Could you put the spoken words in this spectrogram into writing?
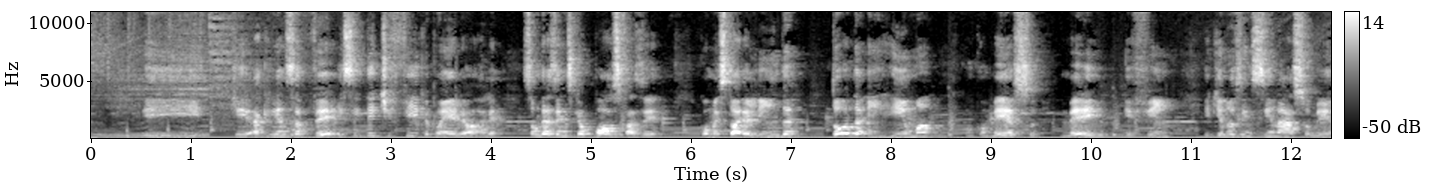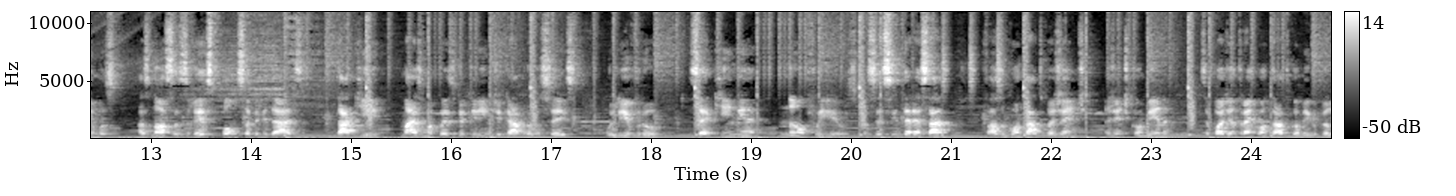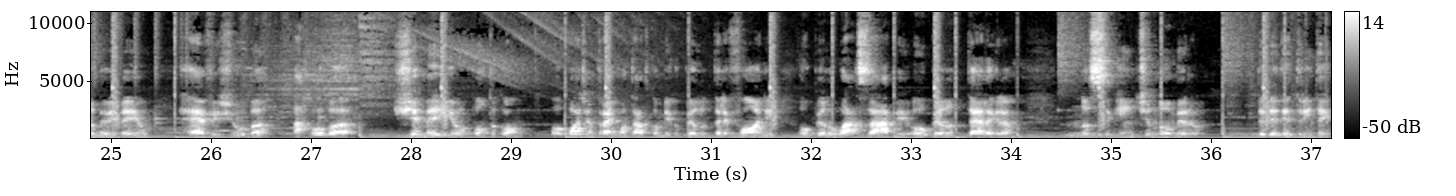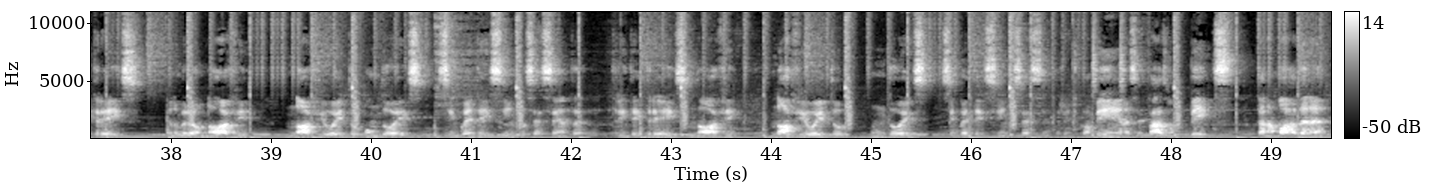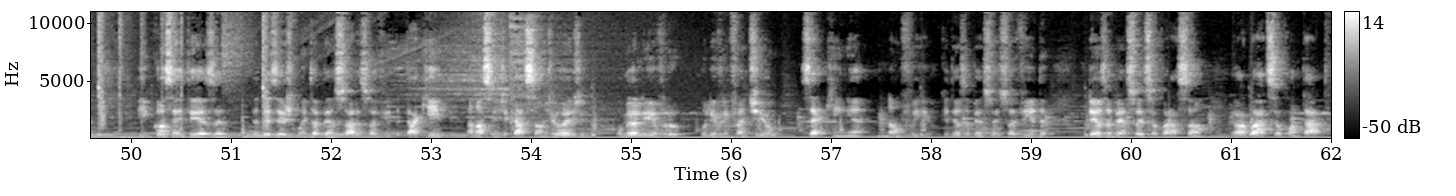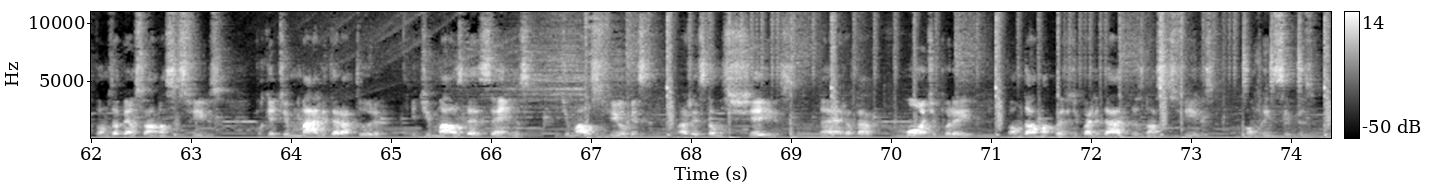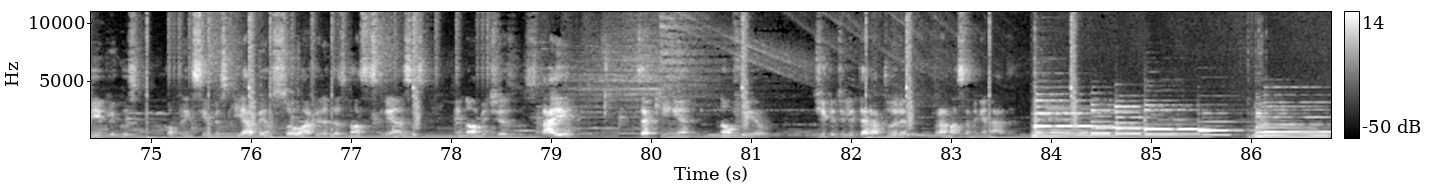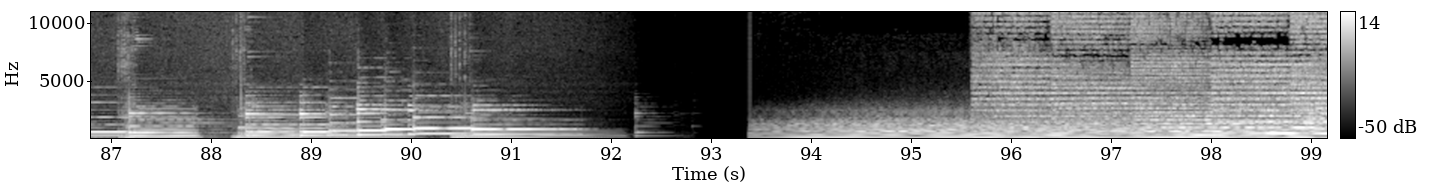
E que a criança vê e se identifica com ele. Olha, são desenhos que eu posso fazer. Com uma história linda, toda em rima, com começo, meio e fim, e que nos ensina a assumirmos as nossas responsabilidades. Tá aqui mais uma coisa que eu queria indicar para vocês o livro Zequinha Não Fui Eu. Se você se interessar, faz um contato com a gente, a gente combina. Você pode entrar em contato comigo pelo meu e-mail, revjuba.gmail.com ou pode entrar em contato comigo pelo telefone, ou pelo WhatsApp, ou pelo Telegram, no seguinte número, DDD 33, o número é 9 9812 5560. 33 9 9812 5560. A gente combina, você faz um pix, tá na moda, né? E com certeza eu desejo muito abençoar a sua vida. Está aqui a nossa indicação de hoje, o meu livro, o livro infantil Zequinha Não Fui Eu. Que Deus abençoe sua vida, Deus abençoe seu coração. Eu aguardo seu contato. Vamos abençoar nossos filhos, porque de má literatura e de maus desenhos e de maus filmes nós já estamos cheios, né? já está um monte por aí. Vamos dar uma coisa de qualidade para os nossos filhos, com princípios bíblicos, com princípios que abençoam a vida das nossas crianças, em nome de Jesus. Está aí, Zequinha, não fui eu. Dica de literatura para nossa meninada.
